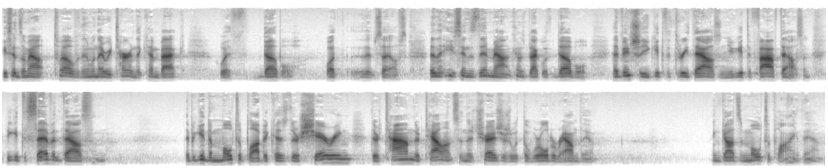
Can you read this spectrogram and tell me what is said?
He sends them out twelve, and then when they return, they come back with double what themselves. Then he sends them out and comes back with double. And eventually, you get to three thousand, you get to five thousand, you get to seven thousand. They begin to multiply because they're sharing their time, their talents, and their treasures with the world around them. And God's multiplying them.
